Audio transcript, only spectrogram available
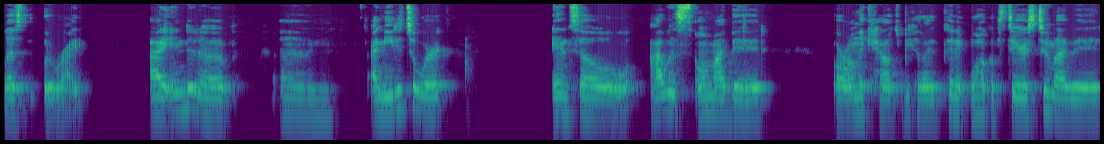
let's do it right i ended up um i needed to work and so i was on my bed or on the couch because I couldn't walk upstairs to my bed.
